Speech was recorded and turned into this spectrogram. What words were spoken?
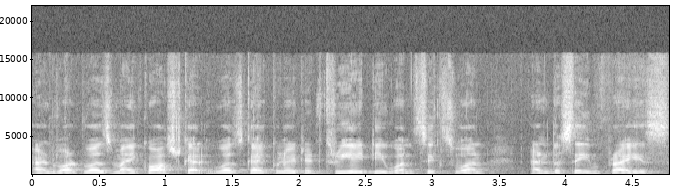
and what was my cost cal was calculated 38161 and the same price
